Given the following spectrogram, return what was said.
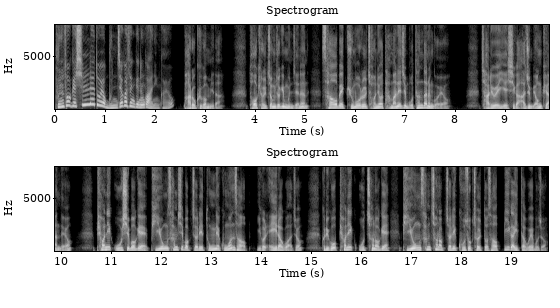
분석의 신뢰도에 문제가 생기는 거 아닌가요? 바로 그겁니다. 더 결정적인 문제는 사업의 규모를 전혀 담아내지 못한다는 거예요. 자료의 예시가 아주 명쾌한데요. 편익 50억에 비용 30억짜리 동네 공원 사업, 이걸 A라고 하죠. 그리고 편익 5천억에 비용 3천억짜리 고속철도 사업 B가 있다고 해보죠.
